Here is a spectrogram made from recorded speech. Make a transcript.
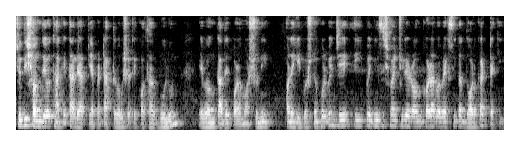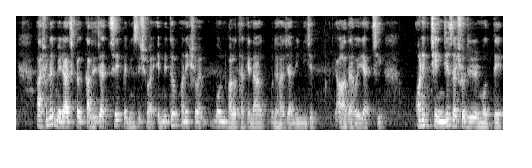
যদি সন্দেহ থাকে, তাহলে আপনি আপনার ডাক্তারবাবুর সাথে কথা বলুন এবং তাদের পরামর্শ নিন। অনেকেই প্রশ্ন করবেন যে, এই প্রেগনেন্সির সময় চুলের রং করা বা ভ্যাকসিন করার দরকারটা কি? আসলে মেয়েরা আজকাল কাজে যাচ্ছে, প্রেগনেন্সির সময় এমনিতেও অনেক সময় মন ভালো থাকে না, মনে হয় যে আমি নিজে আলাদা হয়ে যাচ্ছি। অনেক চেঞ্জেস হয় শরীরের মধ্যে,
